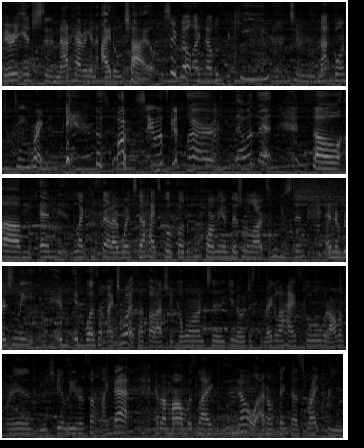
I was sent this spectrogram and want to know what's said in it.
very interested in not having an idle child. She felt like that was the key to not going through teen pregnancy. as far as she was concerned, that was it. So, um, and like you said, I went to high school for the performing and visual arts in Houston, and originally it, it wasn't my choice. I thought I should go on to, you know, just a regular high school with all my friends, be a cheerleader or something like that. And my mom was like, no, I don't think that's right for you.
